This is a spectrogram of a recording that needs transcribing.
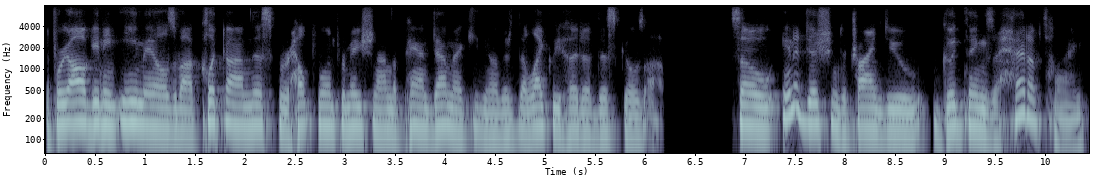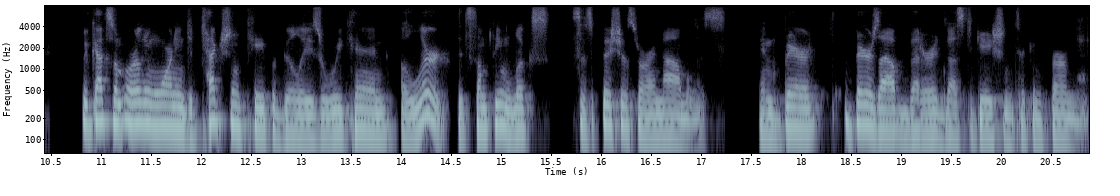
if we're all getting emails about click on this for helpful information on the pandemic, you know, there's the likelihood of this goes up. So in addition to trying to do good things ahead of time, we've got some early warning detection capabilities where we can alert that something looks suspicious or anomalous and bear, bears out better investigation to confirm that.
